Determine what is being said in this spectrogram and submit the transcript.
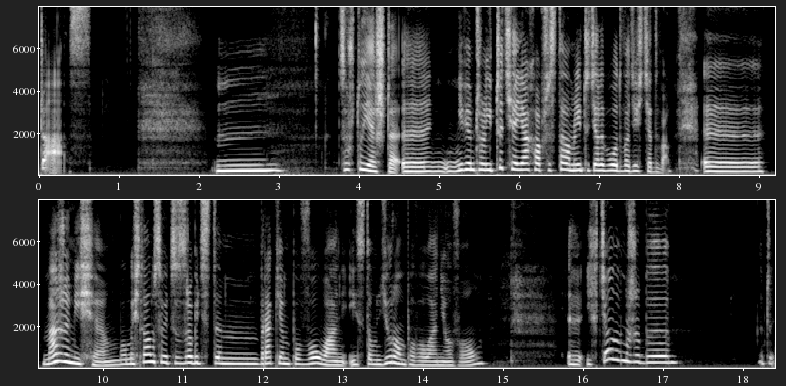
czas. Mm, cóż tu jeszcze? Yy, nie wiem, czy liczycie, ja chyba przestałam liczyć, ale było 22. Yy, marzy mi się, bo myślałam sobie, co zrobić z tym brakiem powołań i z tą dziurą powołaniową. Yy, I chciałabym, żeby znaczy,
